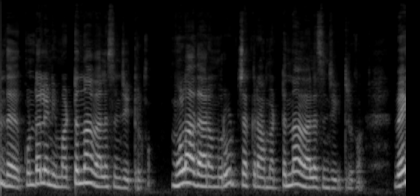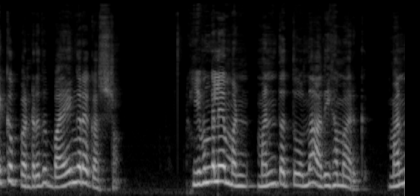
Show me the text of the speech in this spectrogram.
அந்த குண்டலினி மட்டும்தான் வேலை செஞ்சிகிட்ருக்கும் மூலாதாரம் ரூட் சக்கரா மட்டும்தான் வேலை செஞ்சுக்கிட்டு இருக்கும் வேக்கப் பண்ணுறது பயங்கர கஷ்டம். இவங்களே மண் மண் தத்துவம் தான் அதிகமாக இருக்குது மண்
